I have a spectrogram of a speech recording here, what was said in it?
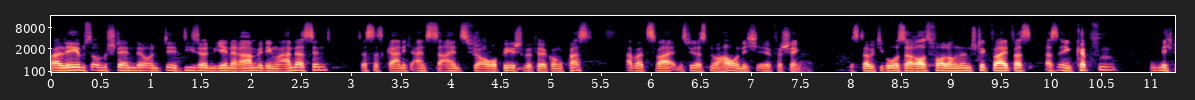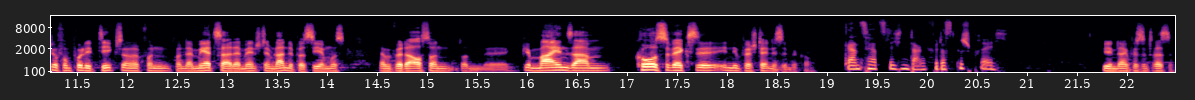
weil Lebensumstände und diese und jene Rahmenbedingungen anders sind, dass das gar nicht eins zu eins für europäische Bevölkerung passt. Aber zweitens, wir das Know-how nicht äh, verschenken. Das ist, glaube ich, die große Herausforderung, ein Stück weit, was, was in den Köpfen und nicht nur von Politik, sondern von, von der Mehrzahl der Menschen im Lande passieren muss, damit wir da auch so einen, so einen äh, gemeinsamen Kurswechsel in dem Verständnis hinbekommen. Ganz herzlichen Dank für das Gespräch. Vielen Dank fürs Interesse.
